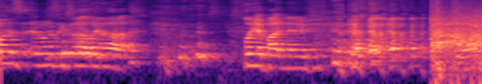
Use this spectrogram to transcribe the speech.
was, it was exactly that. Play it back now.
